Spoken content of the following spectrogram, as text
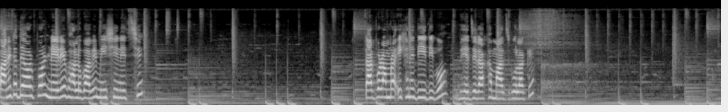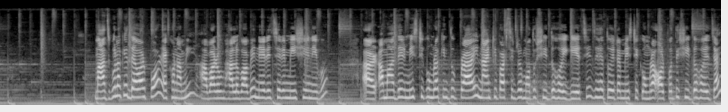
পানিটা দেওয়ার পর নেড়ে ভালোভাবে মিশিয়ে নিচ্ছি। তারপর আমরা এখানে দিয়ে দিব ভেজে রাখা মাছগুলাকে। মাছগুলাকে দেওয়ার পর এখন আমি আবারও ভালোভাবে নেড়ে ছেড়ে মিশিয়ে নিব। আর আমাদের মিষ্টি কুমড়া কিন্তু প্রায় নাইনটি পার্সেন্টের মতো সিদ্ধ হয়ে গিয়েছে। যেহেতু এটা মিষ্টি কুমড়া, অল্পতে সিদ্ধ হয়ে যায়।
